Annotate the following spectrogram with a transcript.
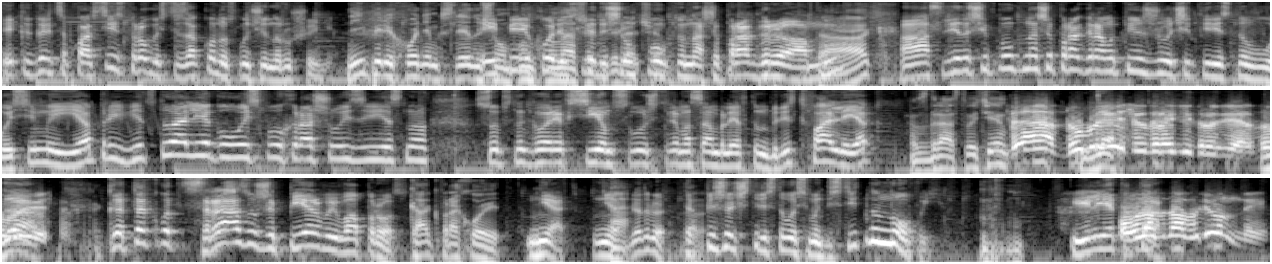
И, как говорится, по всей строгости закона в случае нарушения. И переходим к И следующему пункту переходим к нашей следующему передачи. пункту нашей программы. Так. А следующий пункт нашей программы Peugeot 408. И я приветствую Олега Осипова, хорошо известного, собственно говоря, всем слушателям Ассамблеи автомобилистов. Олег. Здравствуйте. Да, добрый Да. вечер, дорогие друзья. Добрый Да. Вечер. К- Так вот, сразу же первый вопрос. Как проходит? Нет, нет, А, для другого. Так. Peugeot 408 он действительно новый? Или это Он так? обновленный.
